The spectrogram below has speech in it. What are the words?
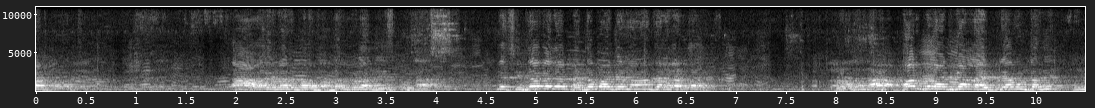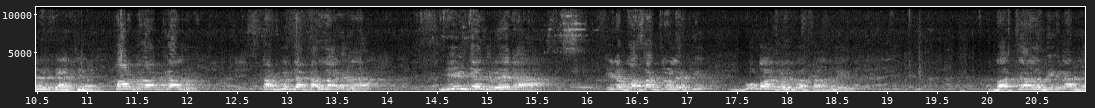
పట్టుకోవచ్చు అరవై రూపాయల బద్దలు కూడా తీసుకున్నా. ఇక చిన్న పెద్ద పార్టీ తెలగల పార్కు నాటకాల్లో ఇప్పుడు కాచా పార్కు నాటకాలు. కట్టుకుంటే కళ్ళు ఆయన ఈడికెళ్ళి పోయినా ఈడ బస్ వచ్చి భూపాలు వెళ్ళిపోతానండి బస్ స్టాండ్లో దిగినాక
